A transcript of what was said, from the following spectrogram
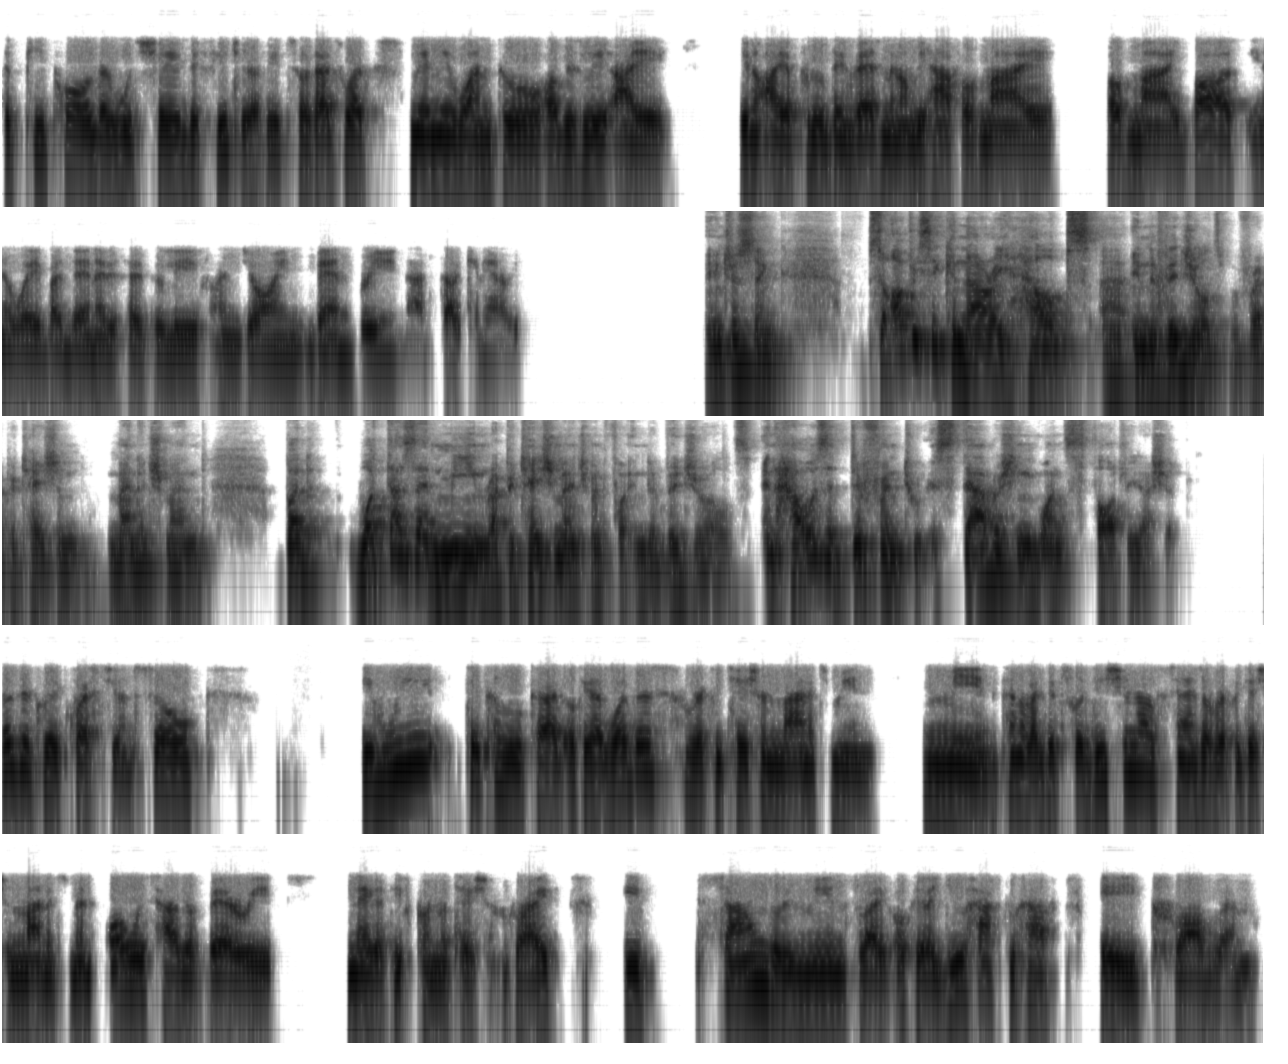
the people that would shape the future of it. So that's what made me want to. Obviously, I, you know, I approved the investment on behalf of my of my boss in a way, but then I decided to leave and join Ben Breen at Star Canary. Interesting. So obviously, Canary helps uh, individuals with reputation management. But what does that mean, reputation management for individuals? And how is it different to establishing one's thought leadership? That's a great question. So, if we take a look at, okay, like what does reputation management mean? Kind of like the traditional sense of reputation management always has a very negative connotation, right? It sounds or it means like, okay, like you have to have a problem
